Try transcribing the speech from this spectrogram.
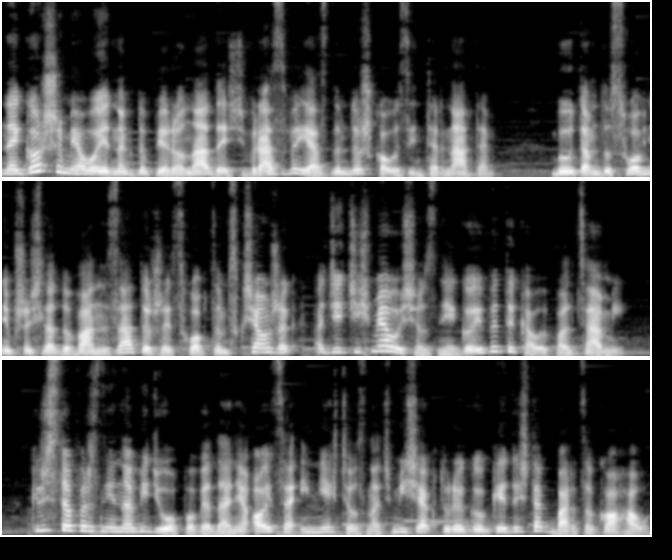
Najgorsze miało jednak dopiero nadejść wraz z wyjazdem do szkoły z internatem. Był tam dosłownie prześladowany za to, że jest chłopcem z książek, a dzieci śmiały się z niego i wytykały palcami. Christopher znienawidził opowiadania ojca i nie chciał znać misia, którego kiedyś tak bardzo kochał.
